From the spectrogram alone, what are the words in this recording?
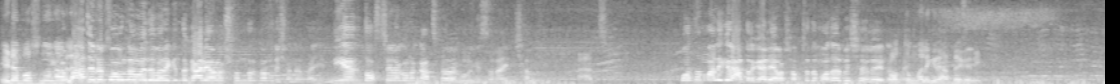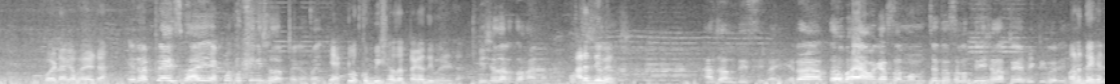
এটা পছন্দ না হলে বাজারে প্রবলেম হতে পারে কিন্তু গাড়ি অনেক সুন্দর কন্ডিশনে ভাই। নিয়ে দশ টাকা কোনো কাজ করার কোনো কিছু নাই ইনশাল্লাহ। নেই। আচ্ছা। প্রথম মালিকের হাতের গাড়ি আবার সবচেয়ে মজার বিষয় হলো এটা প্রথম মালিকের হাতে গাড়ি। কয় টাকা ভাই এটা? এটা প্রাইস ভাই এক লক্ষ তিরিশ হাজার টাকা ভাই। এক লক্ষ বিশ হাজার টাকা দিবেন এটা। বিশ হাজার তো হয় না। আরে দিবেন? আজান দিছি ভাই। এটা তো ভাই আমার কাছে মন চাইতেছিল তিরিশ হাজার টাকা বিক্রি করি। মানে দেখেন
